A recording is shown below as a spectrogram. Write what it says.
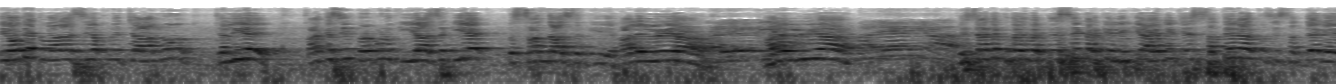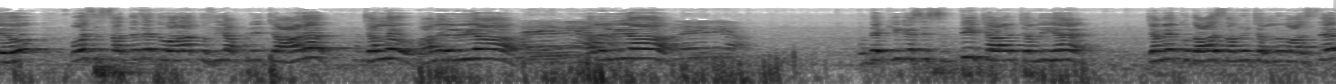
ਤੇ ਉਹਦੇ ਦੁਆਰਾ ਅਸੀਂ ਆਪਣੀ ਚਾਲ ਨੂੰ ਚੱਲੀਏ ਤਾਂ ਕਿ ਅਸੀਂ ਪ੍ਰਭੂ ਨੂੰ ਕੀ ਆ ਸਕੀਏ ਪਸੰਦ ਆ ਸਕੀਏ। ਹਾਲੇਲੂਇਆ ਹਾਲੇਲੂਇਆ ਇਸ ਤਰ੍ਹਾਂ ਦੇ ਖੁਦਾ ਦੇ ਵਚਨ ਇਸੇ ਕਰਕੇ ਲਿਖਿਆ ਹੈ ਕਿ ਜਿਸ ਸੱਦੇ ਨਾਲ ਤੁਸੀਂ ਉਸ ਸੱਦੇ ਦੇ ਦੁਆਰਾ ਤੁਸੀਂ ਆਪਣੀ ਚਾਲ ਚੱਲੋ। ਹਾਲੇਲੂਇਆ। ਹਾਲੇਲੂਇਆ। ਉਹ ਦੇਖੀ ਕਿ ਅਸੀਂ ਸਿੱਧੀ ਚਾਲ ਚੱਲੀ ਹੈ। ਜਿਵੇਂ ਖੁਦਾ ਸਾਨੂੰ ਚੱਲਣ ਵਾਸਤੇ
